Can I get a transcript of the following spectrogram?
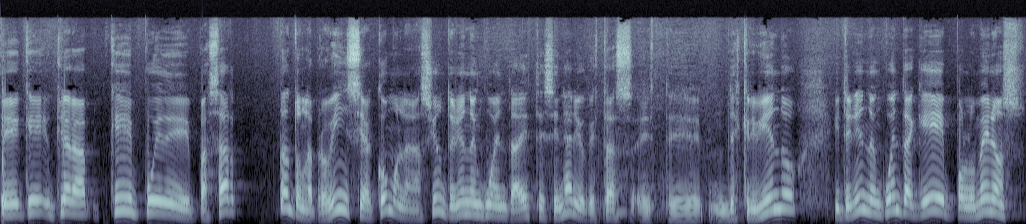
Eh, que, Clara, ¿qué puede pasar tanto en la provincia como en la nación, teniendo en cuenta este escenario que estás este, describiendo y teniendo en cuenta que, por lo menos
